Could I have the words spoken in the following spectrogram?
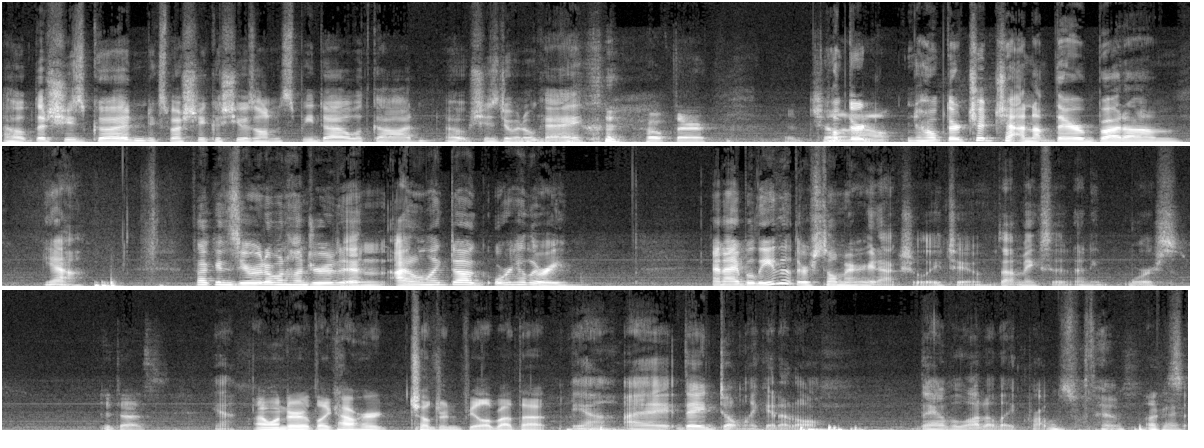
I hope that she's good, especially cuz she was on a speed dial with God. I hope she's doing okay. Hope they're chilling hope they're out. hope they're chit chatting up there, but um, yeah, fucking zero to one hundred, and I don't like Doug or Hillary, and I believe that they're still married actually too. If that makes it any worse. It does. Yeah. I wonder like how her children feel about that. Yeah, I they don't like it at all. They have a lot of like problems with him. Okay. so.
